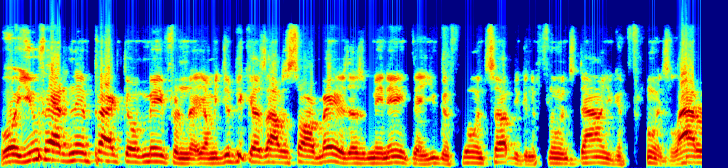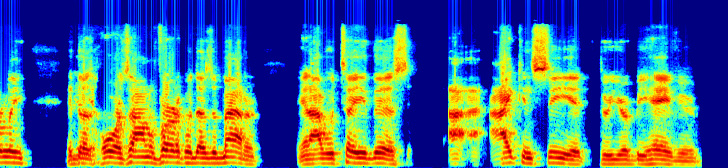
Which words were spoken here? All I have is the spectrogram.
Well, you've had an impact on me from the, I mean, just because I was a sergeant major doesn't mean anything. You can influence up, you can influence down, you can influence laterally. It does yeah. horizontal, vertical, doesn't matter. And I will tell you this I, I can see it through your behavior,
